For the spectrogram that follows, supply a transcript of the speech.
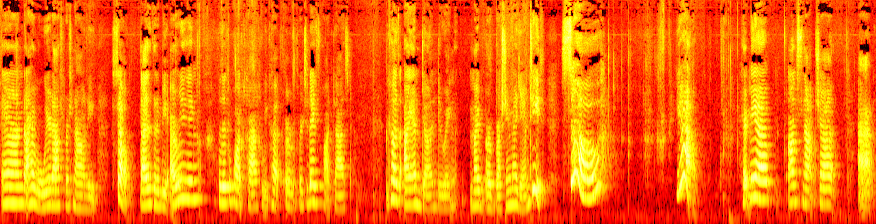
And I have a weird ass personality. So, that is going to be everything for this podcast because or for today's podcast because I am done doing my or brushing my damn teeth. So, yeah. Hit me up on Snapchat at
